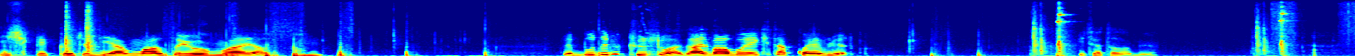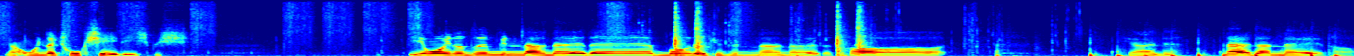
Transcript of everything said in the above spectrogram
Değişiklik kötü diyen varsa yorumlara yazsın. Ve burada bir kürsü var. Galiba buraya kitap koyabiliyorduk. Hiç hatırlamıyorum. Yani oyunda çok şey değişmiş. Benim oynadığım günler nerede? Buradaki günler nerede? Ta yani nereden nereye ta?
